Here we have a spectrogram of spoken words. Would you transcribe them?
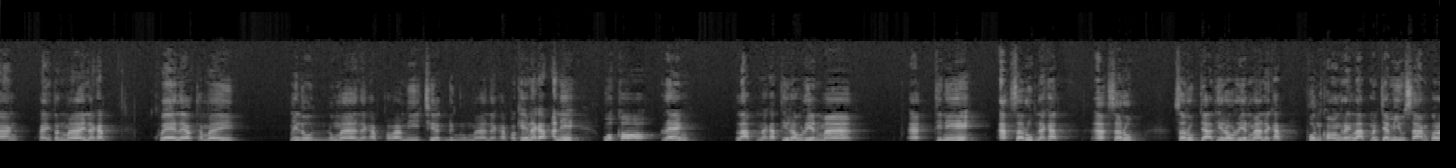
างแขวงต้นไม้นะครับ แขวนแล้วทำไมไม่หล่นลงมานะครับ เพราะว่ามีเชือกดึงลงมานะครับโอเคนะครับ อันนี้ หัวข้อแรงรับนะครับที่เราเรียนมาอะทีนี้อะสรุปนะครับอะสรุปสรุปจากที่เราเรียนมานะครับ ผลของแรงรับมันจะมีอยู่ 3 กร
